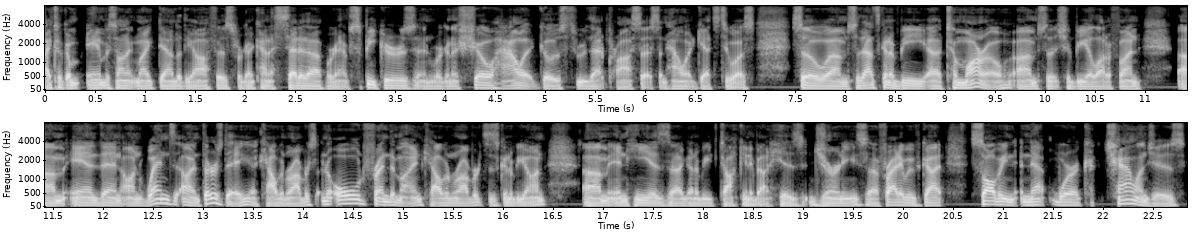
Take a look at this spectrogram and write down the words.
I took an Ambisonic mic down to the office. We're going to kind of set it up. We're going to have speakers and we're going to show how it goes through that process and how it gets to us. So, um, so that's going to be tomorrow. Um, so it should be a lot of fun. Um, and then on Wednesday, on Thursday, uh, Calvin Roberts, an old friend of mine, Calvin Roberts, is going to be on, um, and he is uh, going to be talking about his journeys. Uh, Friday, we've got solving network challenges,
